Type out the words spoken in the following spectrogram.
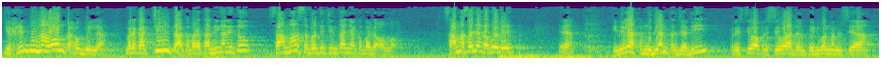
yuhibbunahum kahubbillah. Mereka cinta kepada tandingan itu sama seperti cintanya kepada Allah. Sama saja nggak boleh. Ya. Inilah kemudian terjadi peristiwa-peristiwa dalam kehidupan manusia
